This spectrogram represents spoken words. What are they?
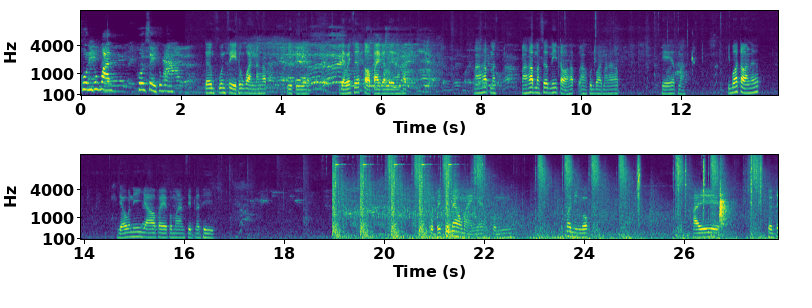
คุณทุกวันคุณสี่ทุกวัน เติมคูณสี่ทุกวันนะครับปีปีครับ อย่าไปเซิร์ฟต่อไปกันเลยนะครับ มาครับมามาครับมาเซิร์ฟนี้ต่อครับอ่าคุณบอยมาแล้วครับโอเคครับมาอีบอสต่อเลยครับ เดี๋ยววันนี้ยาวไปประมาณสิบนาที ผมเป็นเช่นแนลใหม่ไงผมไม่ค่อยมีงบ ใครสนใจ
